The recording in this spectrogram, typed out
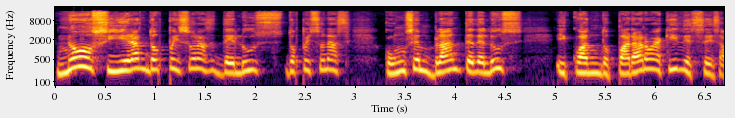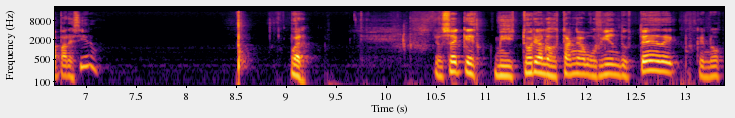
no, si eran dos personas de luz, dos personas con un semblante de luz. Y cuando pararon aquí, se desaparecieron. Bueno, yo sé que mis historias los están aburriendo ustedes, porque no,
